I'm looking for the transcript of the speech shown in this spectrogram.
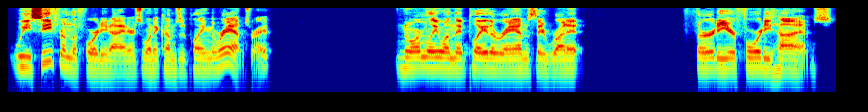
we see from the 49ers when it comes to playing the Rams, right? Normally, when they play the Rams, they run it 30 or 40 times.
